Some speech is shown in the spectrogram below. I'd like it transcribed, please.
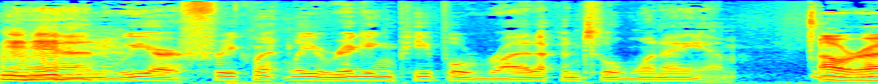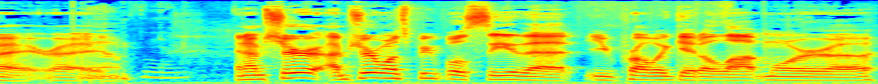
Mm-hmm. and we are frequently rigging people right up until one a.m. Oh right, right. Yeah. And I'm sure I'm sure once people see that, you probably get a lot more uh,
